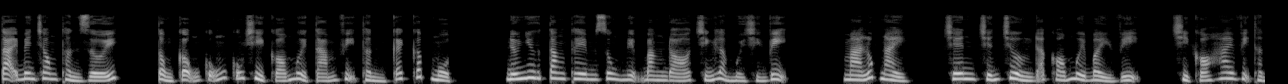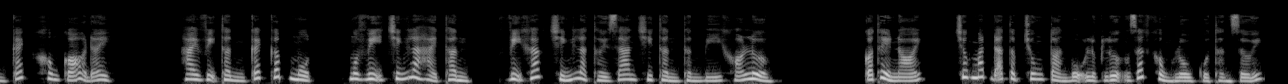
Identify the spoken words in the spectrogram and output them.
Tại bên trong thần giới, tổng cộng cũng cũng chỉ có 18 vị thần cách cấp 1. Nếu như tăng thêm dung niệm băng đó chính là 19 vị. Mà lúc này, trên chiến trường đã có 17 vị, chỉ có hai vị thần cách không có ở đây. Hai vị thần cách cấp 1, một vị chính là hải thần, vị khác chính là thời gian chi thần thần bí khó lường. Có thể nói, trước mắt đã tập trung toàn bộ lực lượng rất khổng lồ của thần giới.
